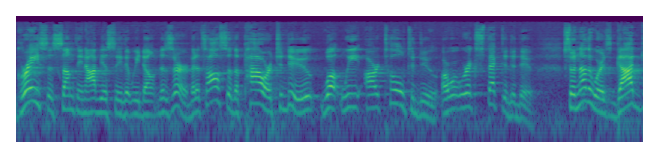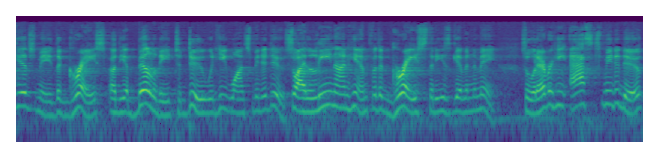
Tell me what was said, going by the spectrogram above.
Grace is something, obviously, that we don't deserve, but it's also the power to do what we are told to do or what we're expected to do. So, in other words, God gives me the grace or the ability to do what He wants me to do. So, I lean on Him for the grace that He's given to me. So, whatever He asks me to do,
